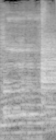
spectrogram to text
감사합니다.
